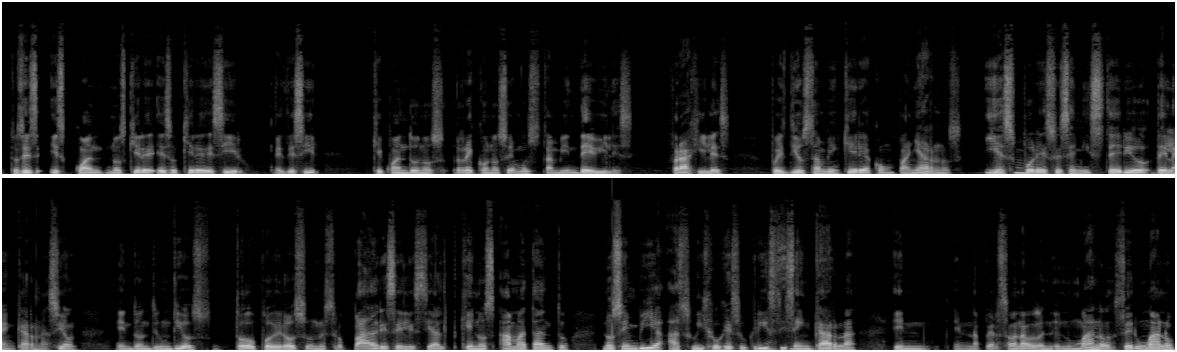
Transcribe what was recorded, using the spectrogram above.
Entonces, es cuando nos quiere, eso quiere decir, es decir, que cuando nos reconocemos también débiles, frágiles, pues Dios también quiere acompañarnos y es por eso ese misterio de la encarnación, en donde un Dios todopoderoso, nuestro Padre Celestial, que nos ama tanto, nos envía a su Hijo Jesucristo y se encarna en, en la persona, en, en humano, ser humano,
